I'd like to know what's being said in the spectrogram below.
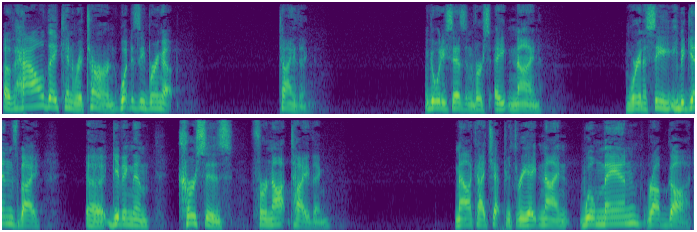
of how they can return, what does he bring up? Tithing. Look at what he says in verse 8 and 9. We're going to see he begins by uh, giving them curses for not tithing. Malachi chapter 3, 8, 9. Will man rob God?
